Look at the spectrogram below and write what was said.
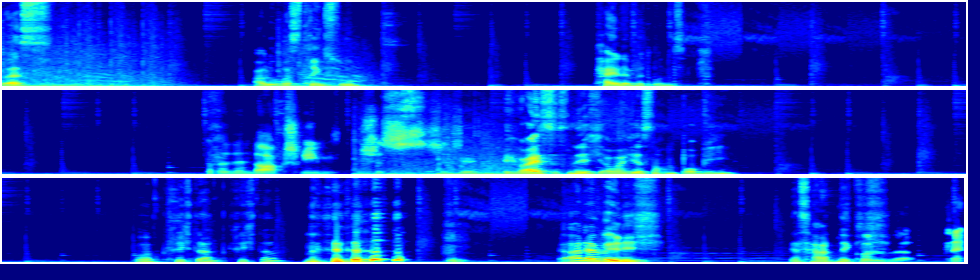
Was? Hallo, was trinkst du? Teile mit uns. Was hat er denn da geschrieben? Ich weiß es nicht, aber hier ist noch ein Bobby. Oh, kriegt er? Kriegt er? ja, der will nicht. Der ist hartnäckig. Nee.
